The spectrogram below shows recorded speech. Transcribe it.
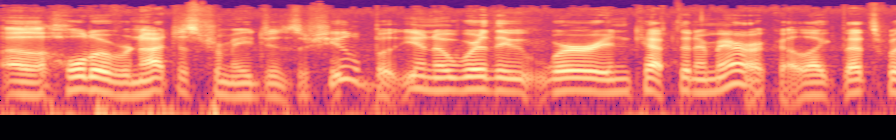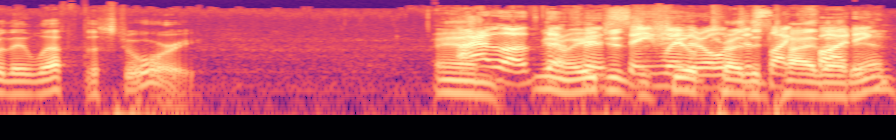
a holdover not just from Agents of Shield, but you know where they were in Captain America. Like that's where they left the story. And I love you that know, first Agents scene of where they're Shield all tried just to like tie that fighting. in.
